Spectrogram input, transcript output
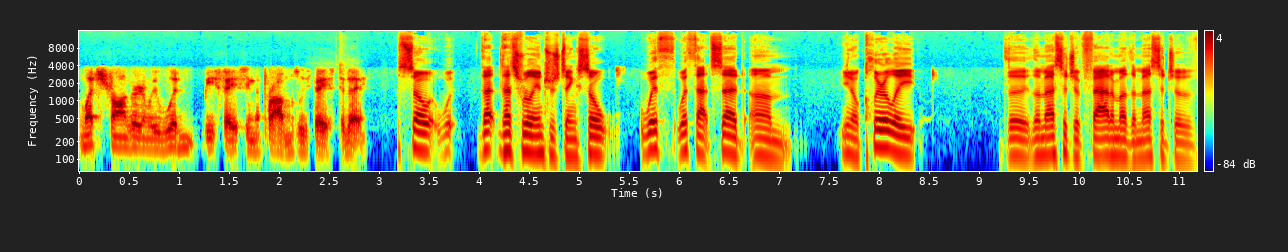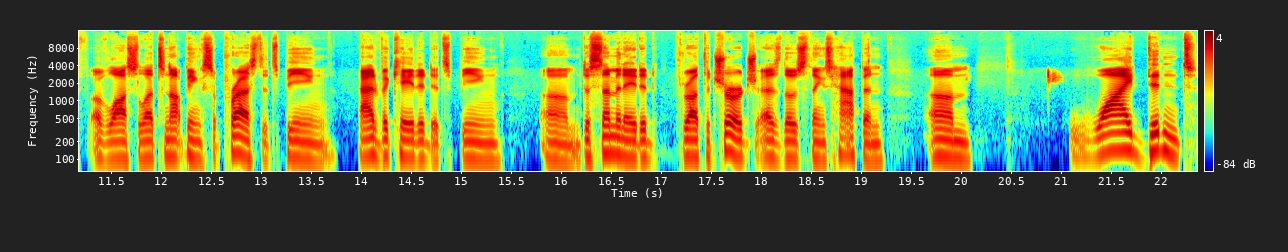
much stronger, and we wouldn't be facing the problems we face today. So that that's really interesting. So with with that said, um, you know, clearly the the message of Fatima, the message of of La Salette's not being suppressed; it's being advocated, it's being um, disseminated throughout the church as those things happen. Um, why didn't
